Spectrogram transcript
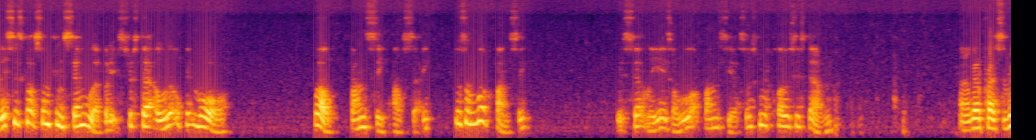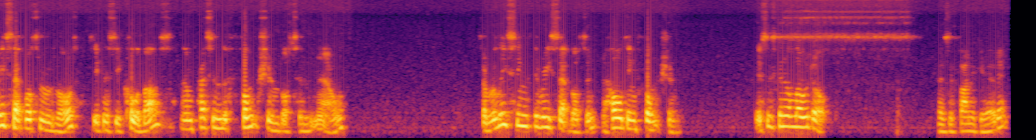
This has got something similar, but it's just a, a little bit more, well, fancy, I'll say. Doesn't look fancy. It certainly is a lot fancier. So I'm just going to close this down. And I'm going to press the reset button on the board, so you can see color bars. And I'm pressing the function button now. So releasing the reset button and holding function. This is going to load up, as if finally heard it,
